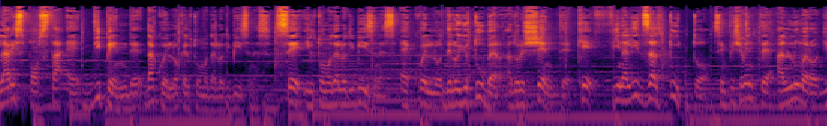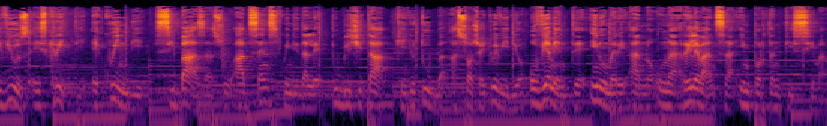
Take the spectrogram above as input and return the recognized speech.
La risposta è dipende da quello che è il tuo modello di business. Se il tuo modello di business è quello dello youtuber adolescente che finalizza il tutto semplicemente al numero di views e iscritti e quindi si basa su AdSense, quindi dalle pubblicità che YouTube associa ai tuoi video, ovviamente i numeri hanno una rilevanza importantissima.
